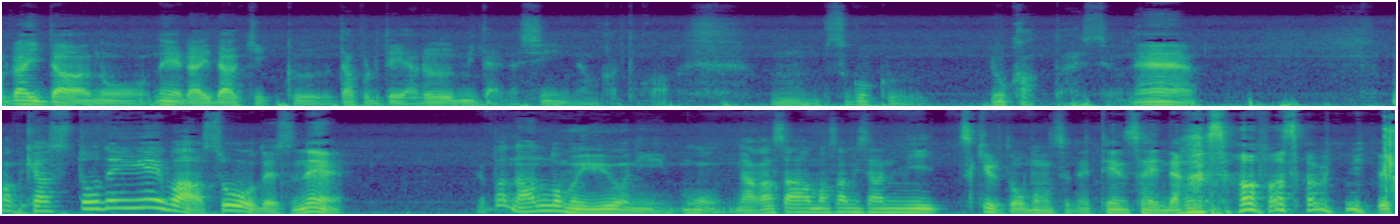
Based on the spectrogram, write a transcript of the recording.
ルライダーのねライダーキックダブルでやるみたいなシーンなんかとか、うん、すごく良かったですよね。まあキャストで言えばそうですね。やっぱ何度も言うようにもう長澤まさみさんに尽きると思うんですよね。天才長澤まさみにです。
